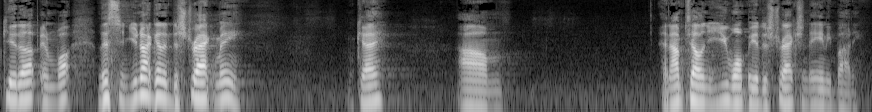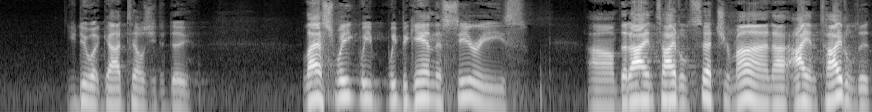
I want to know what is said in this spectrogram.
get up and walk, listen, you're not going to distract me. Okay? Um, and I'm telling you, you won't be a distraction to anybody. You do what God tells you to do. Last week, we, we began this series um, that I entitled Set Your Mind. I, I entitled it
